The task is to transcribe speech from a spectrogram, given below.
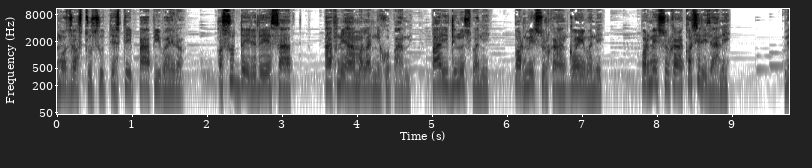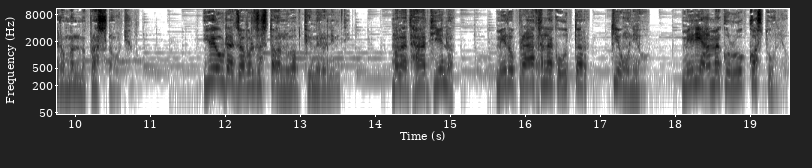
म जस्तो छु त्यस्तै पापी भएर अशुद्ध हृदय साथ आफ्नै आमालाई निको पार्ने पारिदिनुहोस् भने परमेश्वर कहाँ गएँ भने परमेश्वर कहाँ कसरी जाने? मेरो मनमा प्रश्न उठ्यो। यो एउटा जबरजस्त अनुभव थियो मेरो निम्ति। मलाई थाहा थिएन मेरो प्रार्थनाको उत्तर के हुने हो? मेरी आमाको रोग कस्तो हुने हो?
